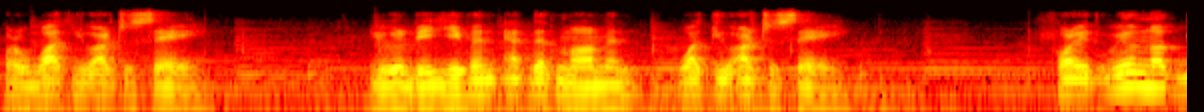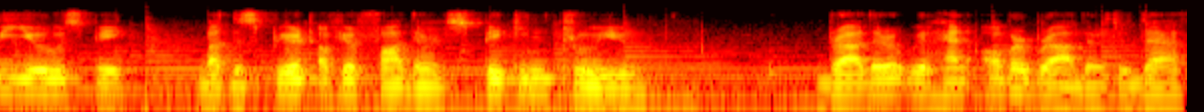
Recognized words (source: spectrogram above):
or what you are to say. You will be given at that moment what you are to say. For it will not be you who speak, but the Spirit of your Father speaking through you. Brother will hand over brother to death,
